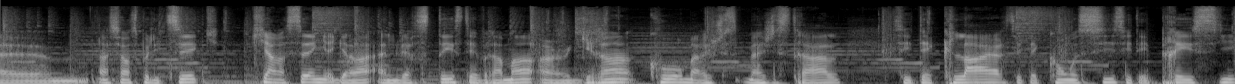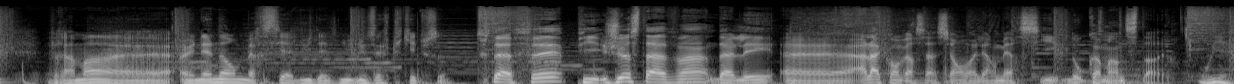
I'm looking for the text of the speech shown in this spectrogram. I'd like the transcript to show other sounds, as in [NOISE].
en sciences politiques, qui enseigne également à l'université. C'était vraiment un grand cours magis- magistral. C'était clair, c'était concis, c'était précis. Vraiment, euh, un énorme merci à lui d'être venu nous expliquer tout ça. Tout à fait. Puis juste avant d'aller euh, à la conversation, on va aller remercier nos commanditaires. Oui.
